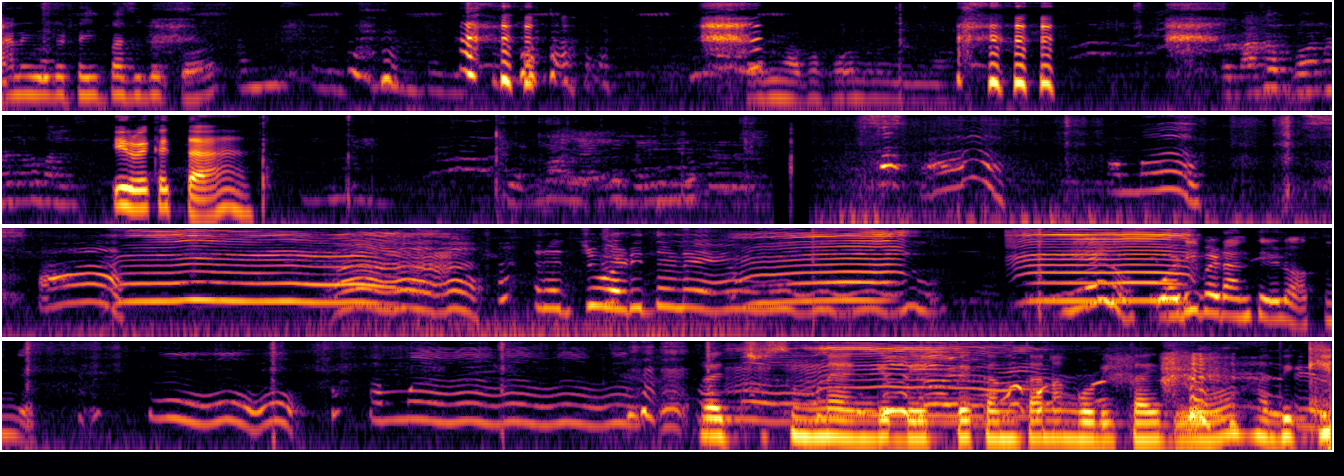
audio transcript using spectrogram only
ನಾನು ಟೈಮ್ ಪಾಸ್ ಬೇಕು. ಇರ್ಬೇಕಾಯ್ತಾ? ರಜ್ಜು ಹೊಡಿತಾಳೆ. ಹೇಳು ಹೊಡಿಬೇಡ ಅಂತ ಹೇಳು ಅಕ್ಕಂಗೆ ರಜ್ಜು ಸುಮ್ಮನೆ ಹಂಗೆ ಬೇಕು ಬೇಕಂತ ನಂಗೆ ಹೊಡಿತಾ ಇದ್ಲು. ಅದಕ್ಕೆ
